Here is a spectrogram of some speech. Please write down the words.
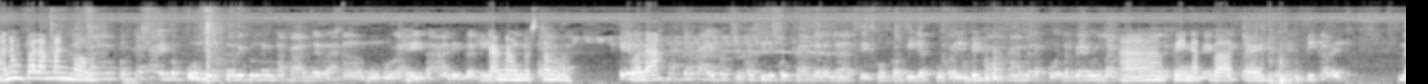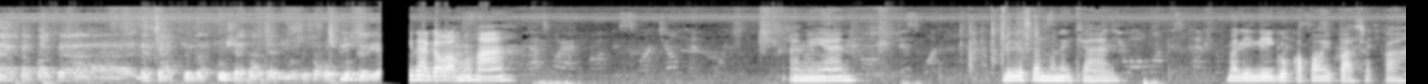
Anong palaman mo? Ah, pagkakaiba po niya sa regular na camera, uh, mumurahin na 6,000. Anong gusto mo? Pero Wala? pagkakaiba po kasi itong camera natin, kung kabilat po kayo, may mga camera po na meron lang Ah, peanut butter. card na kapag ah, nag-capture na po siya, dadali mo siya sa computer yan. Ginagawa mo ha? Ano yan? Bilisan mo na dyan. Maliligo ka pa, may pasok ka.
